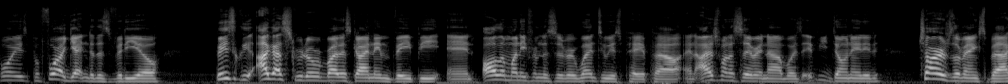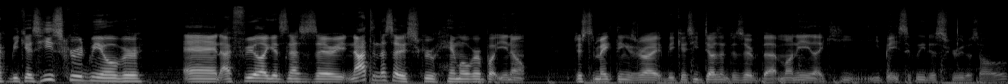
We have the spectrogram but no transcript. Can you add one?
Boys, before I get into this video, basically I got screwed over by this guy named Vapey, and all the money from the server went to his PayPal, and I just want to say right now, boys, if you donated, charge the ranks back, because he screwed me over, and I feel like it's necessary, not to necessarily screw him over, but, you know, just to make things right because he doesn't deserve that money. Like he, he basically just screwed us all over.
